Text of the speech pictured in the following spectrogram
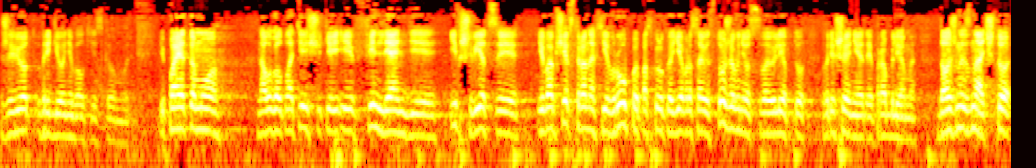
живет в регионе Балтийского моря. И поэтому налогоплательщики и в Финляндии, и в Швеции, и вообще в странах Европы, поскольку Евросоюз тоже внес свою лепту в решение этой проблемы, должны знать, что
